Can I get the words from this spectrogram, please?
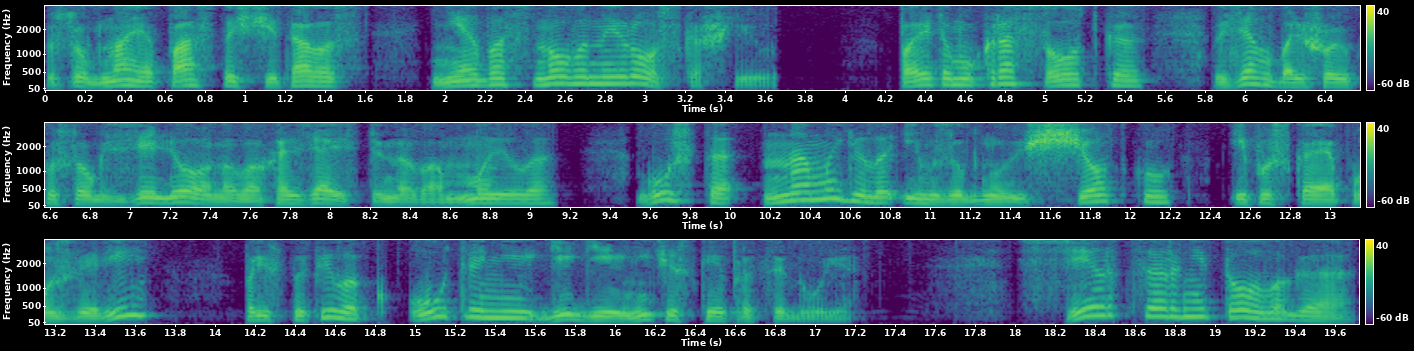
зубная паста считалась необоснованной роскошью. Поэтому красотка, взяв большой кусок зеленого хозяйственного мыла, густо намылила им зубную щетку и, пуская пузыри, приступила к утренней гигиенической процедуре. Сердце орнитолога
